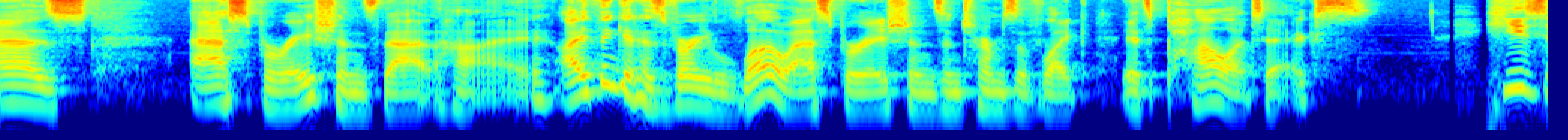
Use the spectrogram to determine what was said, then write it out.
has aspirations that high. I think it has very low aspirations in terms of like its politics. He's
